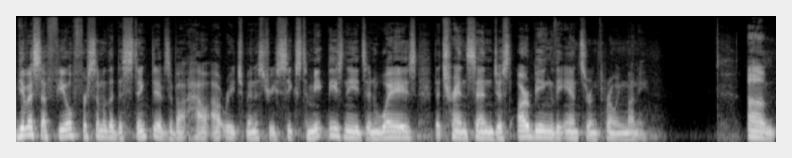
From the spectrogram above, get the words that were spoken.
give us a feel for some of the distinctives about how outreach ministry seeks to meet these needs in ways that transcend just our being the answer and throwing money? Um,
